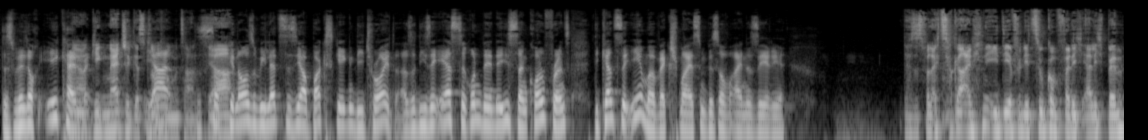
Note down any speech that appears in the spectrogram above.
Das will doch eh kein. Ja, gegen Magic ist, glaube ja, ich, momentan. Das ist ja. doch genauso wie letztes Jahr Bucks gegen Detroit. Also diese erste Runde in der Eastern Conference, die kannst du eh immer wegschmeißen, bis auf eine Serie. Das ist vielleicht sogar eine Idee für die Zukunft, wenn ich ehrlich bin,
